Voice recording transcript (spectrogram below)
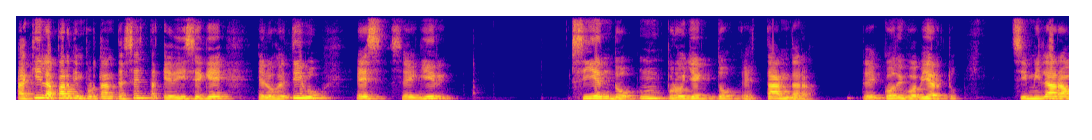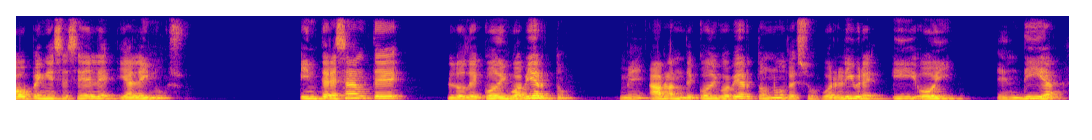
Aquí la parte importante es esta que dice que el objetivo es seguir siendo un proyecto estándar de código abierto similar a OpenSSL y a Linux. Interesante lo de código abierto. Me hablan de código abierto, no de software libre. Y hoy en día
